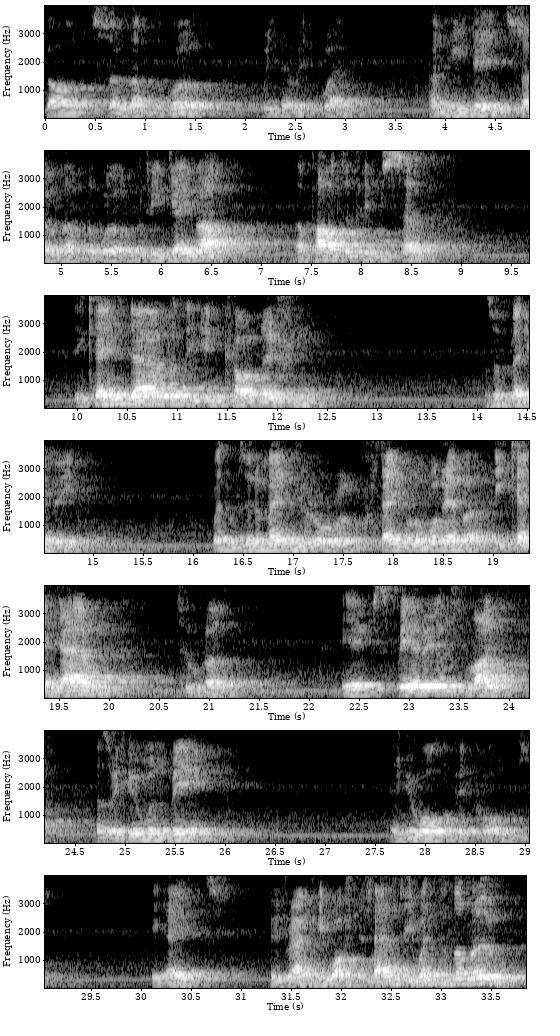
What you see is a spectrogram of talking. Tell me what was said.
God so loved the world, we know it well. And he did so love the world that he gave up a part of himself. He came down at the incarnation as a baby, whether it was in a manger or a stable or whatever. He came down to earth. He experienced life as a human being. He knew all the pitfalls. He ate, he drank, he washed his hands, he went to the loo.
